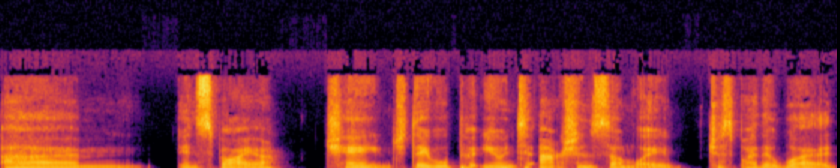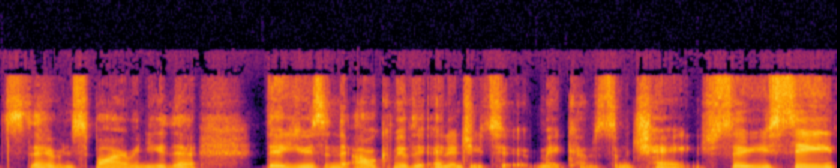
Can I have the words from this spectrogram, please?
um, inspire change. They will put you into action some way just by their words. They're inspiring you. They're they're using the alchemy of the energy to make some change. So you see,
